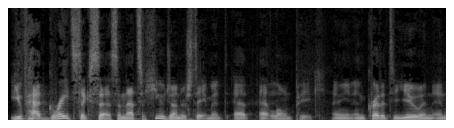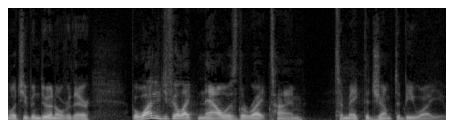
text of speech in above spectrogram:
you've had great success, and that's a huge understatement at, at Lone Peak. I mean, and credit to you and, and what you've been doing over there. But why did you feel like now was the right time to make the jump to BYU?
